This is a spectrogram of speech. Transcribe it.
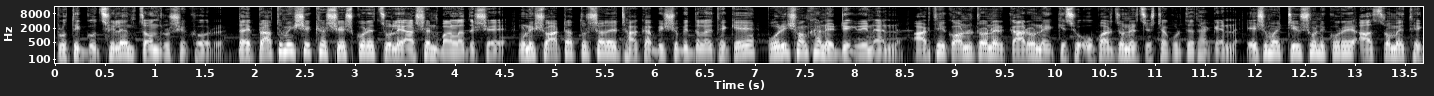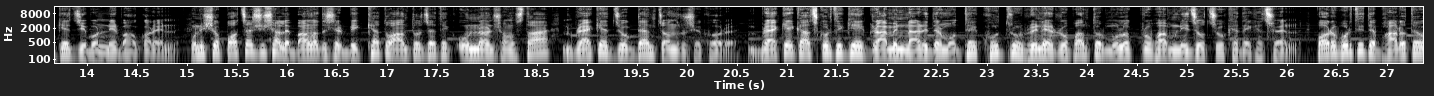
প্রতিজ্ঞ ছিলেন চন্দ্রশেখর। তাই প্রাথমিক শিক্ষা শেষ করে চলে আসেন বাংলাদেশে। উনিশশো আটাত্তর সালে ঢাকা বিশ্ববিদ্যালয় থেকে পরিসংখ্যানে ডিগ্রি নেন। আর্থিক অনটনের কারণে কিছু উপার্জনের চেষ্টা করতে থাকেন। এ সময় টিউশনি করে আশ্রমে থেকে জীবন নির্বাহ করেন। উনিশশো পঁচাশি সালে বাংলাদেশের বিখ্যাত আন্তর্জাতিক উন্নয়ন সংস্থা ব্র্যাকে যোগ দেন চন্দ্রশেখর। ব্র্যাকে কাজ করতে গিয়ে গ্রামীণ নারীদের মধ্যে ক্ষুদ্র ঋণের রূপান্তরমূলক প্রভাব নিজ চোখে দেখেছেন। পরবর্তীতে ভারতেও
